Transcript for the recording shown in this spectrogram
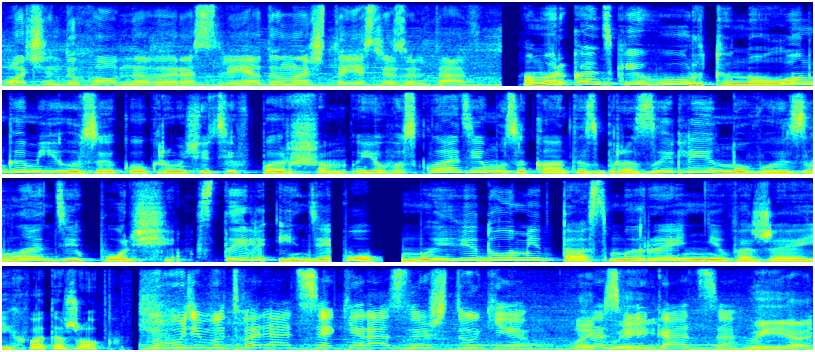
Очень духовно выросли. Я думаю, что есть результат. Американський гурт No Longer Music у Кременчуці вперше. У його складі музиканти з Бразилії, Нової Зеландії, Польщі. Стиль індія поп. Ми відомі та смиренні, вважає їх ватажок. Мы будем вытворять всякие разные штуки, Like we, развлекаться. we uh,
